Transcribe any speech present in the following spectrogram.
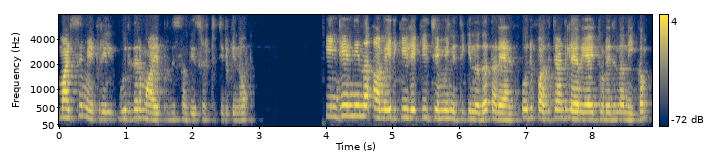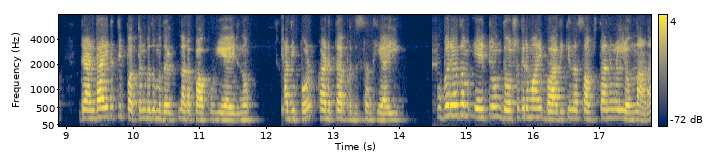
മത്സ്യമേഖലയിൽ ഗുരുതരമായ പ്രതിസന്ധി സൃഷ്ടിച്ചിരിക്കുന്നു. ഇന്ത്യയിൽ നിന്ന് അമേരിക്കയിലേക്ക് ചെമ്മീൻ എത്തിക്കുന്നത് തടയാൻ ഒരു പതിറ്റാണ്ടിലേറെയായി തുടരുന്ന നീക്കം രണ്ടായിരത്തി പത്തൊൻപത് മുതൽ നടപ്പാക്കുകയായിരുന്നു. അതിപ്പോൾ കടുത്ത പ്രതിസന്ധിയായി. ഉപരോധം ഏറ്റവും ദോഷകരമായി ബാധിക്കുന്ന സംസ്ഥാനങ്ങളിൽ ഒന്നാണ്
